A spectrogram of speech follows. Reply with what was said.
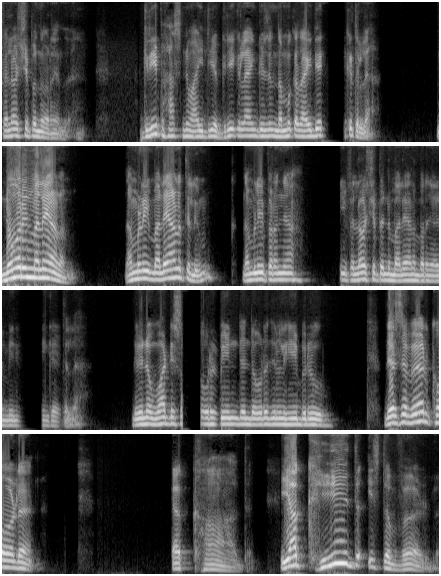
ഫെലോഷിപ്പ് എന്ന് പറയുന്നത്. Greek has no idea Greek ലാംഗ്വേജിൽ നമുക്കത് ഐഡിയ കിട്ടില്ല. നോർ ഇൻ മലയാളം നമ്മൾ ഈ മലയാളത്തിലും നമ്മൾ ഈ പറഞ്ഞ ഈ ഫെലോഷിപ്പിന്റെ മലയാളം പറഞ്ഞാൽ മീനിങ് കേട്ടില്ല what is original Hebrew there's a word called is the word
